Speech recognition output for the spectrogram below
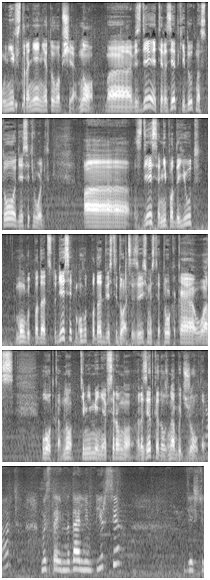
у них в стране нету вообще. Но э, везде эти розетки идут на 110 вольт. А здесь они подают, могут подать 110, могут подать 220, в зависимости от того, какая у вас лодка. Но, тем не менее, все равно розетка должна быть желтой. Мы стоим на дальнем пирсе. Здесь все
